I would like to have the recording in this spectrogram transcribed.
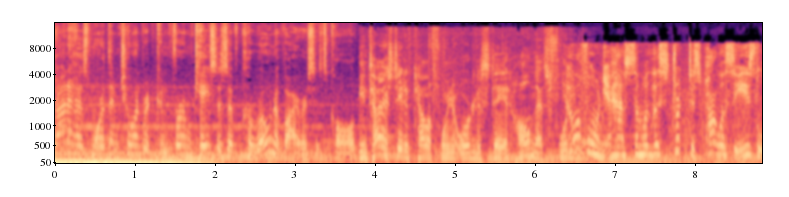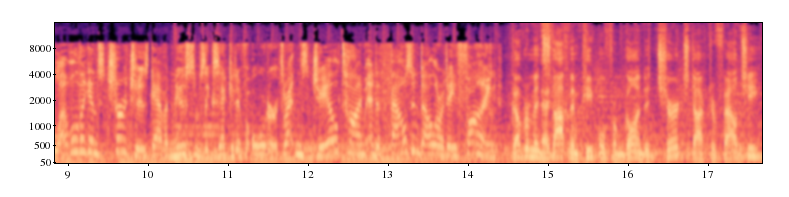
China has more than 200 confirmed cases of coronavirus, it's called. The entire state of California ordered to stay at home. That's 40. California has some of the strictest policies leveled against churches. Gavin Newsom's executive order threatens jail time and a $1,000 a day fine. Government stopping people from going to church, Dr. Fauci.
